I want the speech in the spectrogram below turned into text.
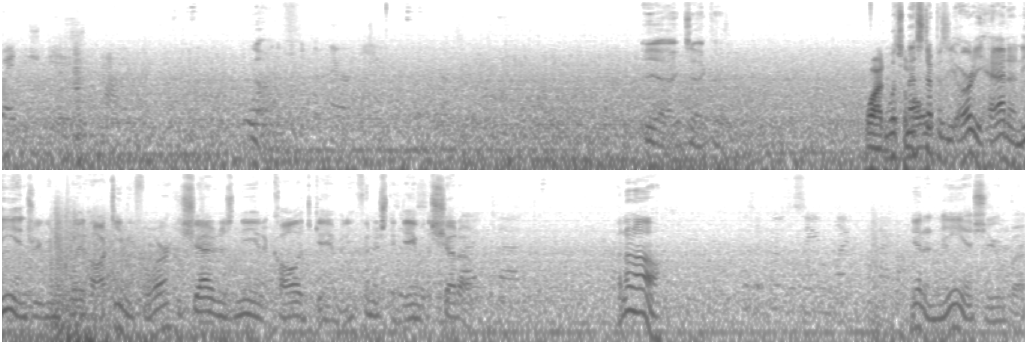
way he should be able to have it. No. Or physical therapy. Yeah, exactly. what? What's messed old- up is he already had a knee injury when he played hockey before. He shattered his knee in a college game and he finished the game with a shutout. I don't know. He had a knee issue, but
